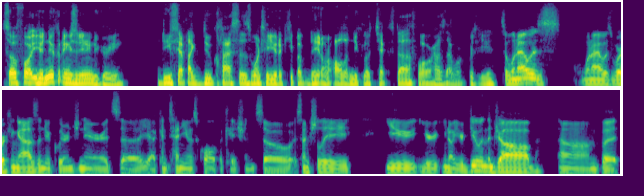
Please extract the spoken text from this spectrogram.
So for your nuclear engineering degree, do you have like do classes once a year to keep update on all the nuclear tech stuff, or how does that work with you? So when I was when I was working as a nuclear engineer, it's a yeah continuous qualification. So essentially, you you're you know you're doing the job, um, but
